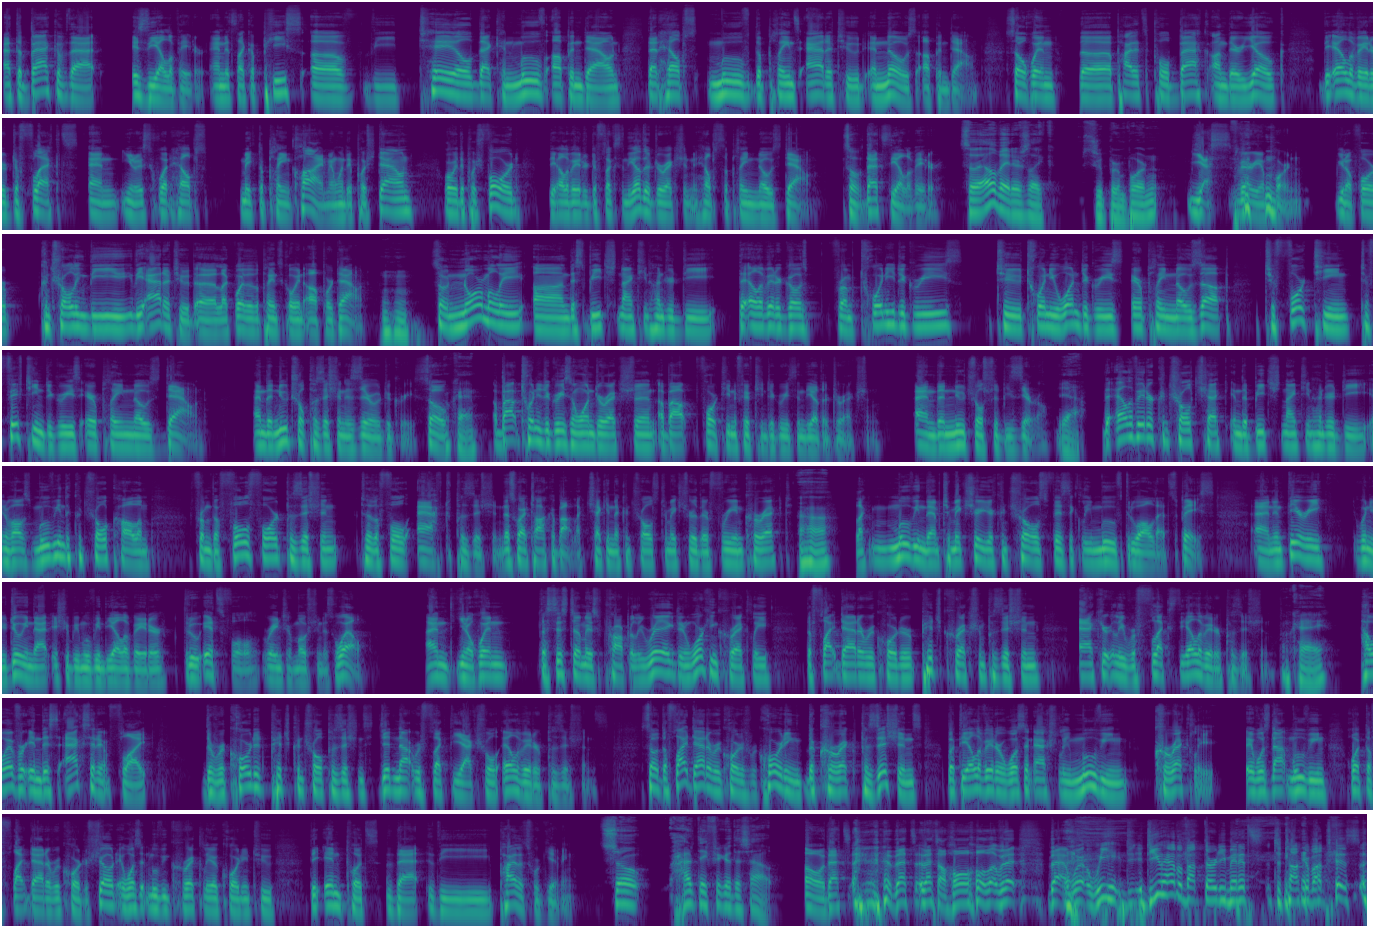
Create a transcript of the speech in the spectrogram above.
At the back of that is the elevator, and it's like a piece of the tail that can move up and down that helps move the plane's attitude and nose up and down. So when the pilots pull back on their yoke, the elevator deflects and you know it's what helps make the plane climb. And when they push down or they push forward, the elevator deflects in the other direction and helps the plane nose down. So that's the elevator. So the elevator's like super important. Yes, very important. You know, for controlling the the attitude, uh, like whether the plane's going up or down. Mm-hmm. So normally on this Beech 1900D, the elevator goes from 20 degrees to 21 degrees airplane nose up to 14 to 15 degrees airplane nose down. And the neutral position is zero degrees. So Okay. about 20 degrees in one direction, about 14 to 15 degrees in the other direction. And the neutral should be zero. Yeah. The elevator control check in the Beech 1900D involves moving the control column from the full forward position to the full aft position. That's what I talk about, like checking the controls to make sure they're free and correct, Uh huh. like moving them to make sure your controls physically move through all that space. And in theory, when you're doing that, it should be moving the elevator through its full range of motion as well. And you know, when the system is properly rigged and working correctly, the flight data recorder pitch correction position accurately reflects the elevator position. Okay. However, in this accident flight, the recorded pitch control positions did not reflect the actual elevator positions. So the flight data recorder is recording the correct positions, but the elevator wasn't actually moving correctly. It was not moving what the flight data recorder showed. It wasn't moving correctly according to the inputs that the pilots were giving. So, how did they figure this out? Oh, that's that's that's a whole that, that we do you have about 30 minutes to talk about this?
